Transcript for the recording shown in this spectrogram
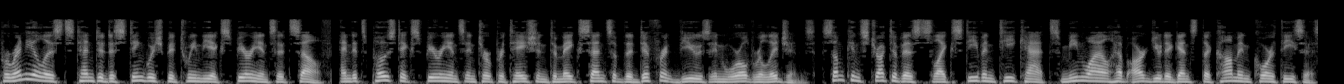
Perennialists tend to distinguish between the experience itself, and its post-experience interpretation to make sense of the different views in world religions. Some constructivists like Stephen T. Katz meanwhile have argued against the Common Core thesis,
